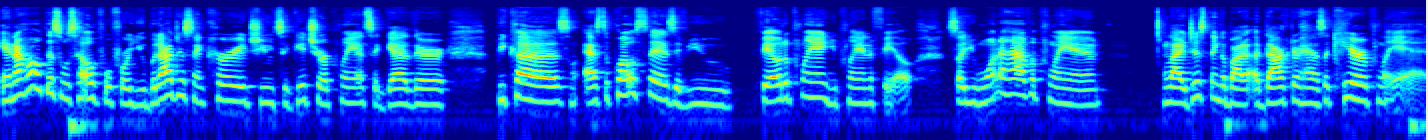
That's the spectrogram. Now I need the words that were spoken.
And i hope this was helpful for you but i just encourage you to get your plan together because as the quote says if you fail to plan you plan to fail. So you want to have a plan. Like just think about it. A doctor has a care plan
